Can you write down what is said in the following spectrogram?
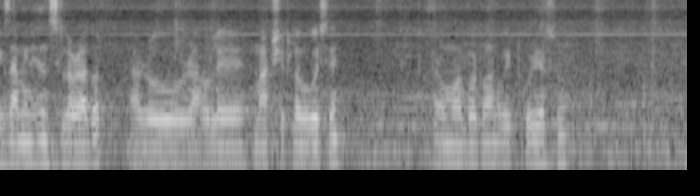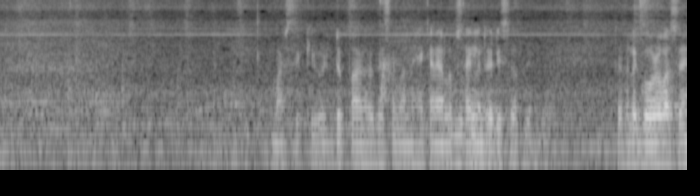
এক্সামিনেশ্যন চেলৰ আগত আৰু ৰাহুলে মাৰ্কশ্বিট ল'ব গৈছে। আৰু মই বৰ্তমান ৱেইট কৰি আছোঁ। আমাৰ ছিকিউৰিটিটো পাৰ হৈ গৈছে মানে সেইকাৰণে অলপ চাইলেণ্ট হৈ দিছোঁ। এইফালে গৌৰৱ আছে।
